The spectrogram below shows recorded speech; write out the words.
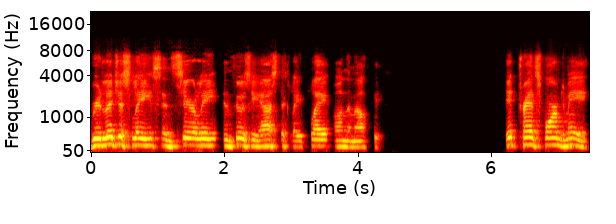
religiously, sincerely, enthusiastically play on the mouthpiece. It transformed me.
